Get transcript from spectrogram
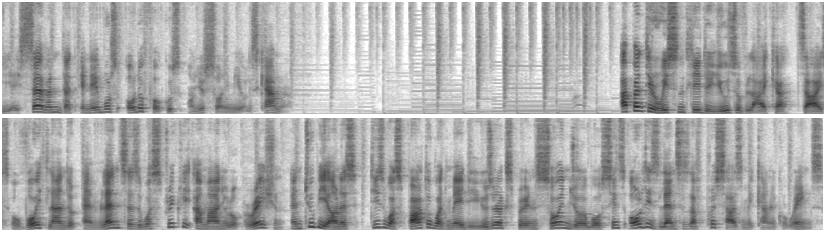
EA7 that enables autofocus on your Sony mirrorless camera. Up until recently, the use of Leica, Zeiss or Voigtlander M lenses was strictly a manual operation, and to be honest, this was part of what made the user experience so enjoyable since all these lenses have precise mechanical rings.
